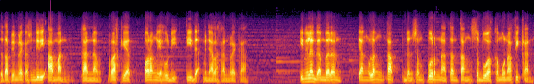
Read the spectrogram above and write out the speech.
Tetapi mereka sendiri aman karena rakyat orang Yahudi tidak menyalahkan mereka. Inilah gambaran yang lengkap dan sempurna tentang sebuah kemunafikan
